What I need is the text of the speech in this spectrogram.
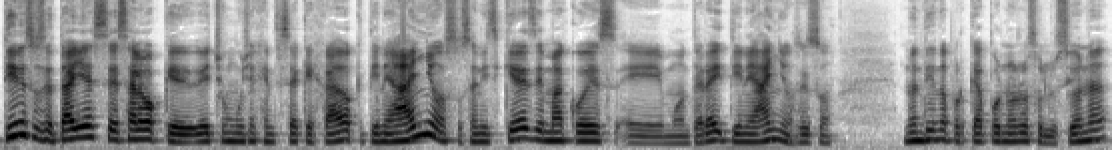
Tiene sus detalles, es algo que de hecho mucha gente se ha quejado, que tiene años, o sea, ni siquiera es de macOS eh, Monterrey, tiene años eso. No entiendo por qué Apple no lo soluciona.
